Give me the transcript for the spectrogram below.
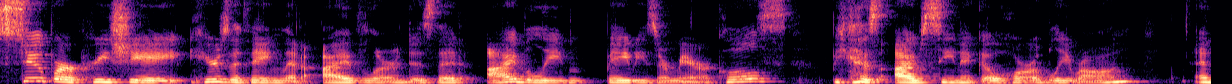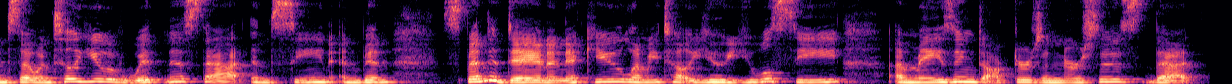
super appreciate here's the thing that i've learned is that i believe babies are miracles because I've seen it go horribly wrong. And so until you have witnessed that and seen and been spend a day in a NICU, let me tell you, you will see amazing doctors and nurses that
